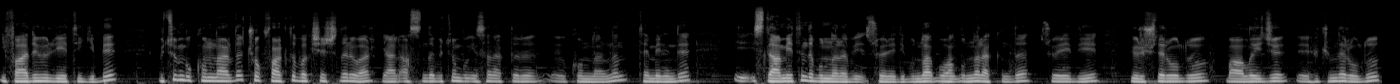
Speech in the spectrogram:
ifade hürriyeti gibi bütün bu konularda çok farklı bakış açıları var. Yani aslında bütün bu insan hakları e, konularının temelinde İslamiyet'in de bunlara bir söylediği, bunlar bu- bunlar hakkında söylediği görüşler olduğu, bağlayıcı e, hükümler olduğu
